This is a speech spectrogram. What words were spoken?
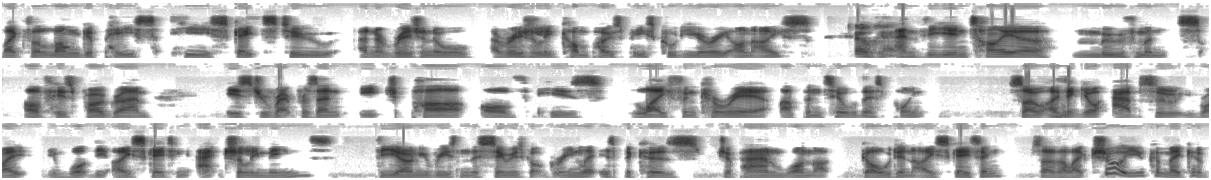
like the longer piece, he skates to an original, originally composed piece called Yuri on Ice. Okay. And the entire movements of his program is to represent each part of his life and career up until this point. So I think you're absolutely right in what the ice skating actually means. The only reason this series got greenlit is because Japan won gold in ice skating. So they're like, sure, you can make an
